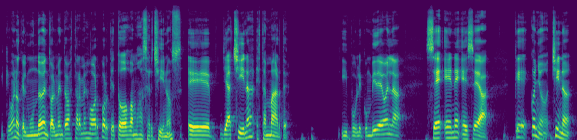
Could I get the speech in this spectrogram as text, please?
y que bueno, que el mundo eventualmente va a estar mejor porque todos vamos a ser chinos. Eh, ya China está en Marte. Y publicó un video en la CNSA. Que, coño, China,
